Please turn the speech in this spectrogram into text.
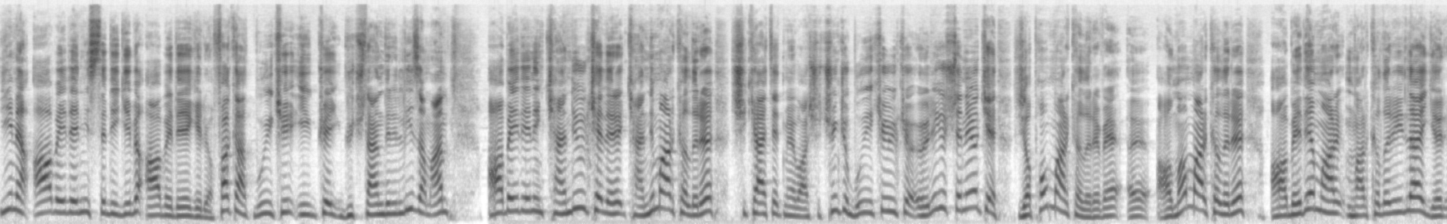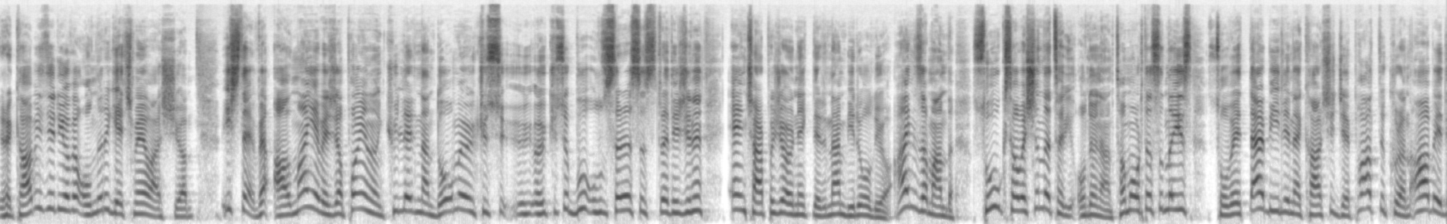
Yine ABD'nin istediği gibi ABD'ye geliyor. Fakat bu iki ülke güçlendirildiği zaman ABD'nin kendi ülkeleri, kendi markaları şikayet etmeye başlıyor. Çünkü bu iki ülke öyle güçleniyor ki Japon markaları ve e, Alman markaları ABD mar- markalarıyla rekabet ediyor ve onları geçmeye başlıyor. İşte ve Almanya ve Japonya'nın küllerinden doğma öyküsü, öyküsü bu uluslararası stratejinin en çarpıcı örneklerinden biri oluyor. Aynı zamanda Soğuk Savaş'ın da tabii o dönem tam ortasındayız. Sovyetler Birliği'ne karşı cephe hattı kuran ABD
